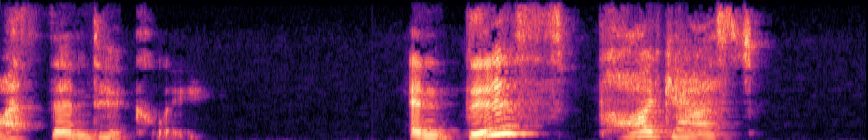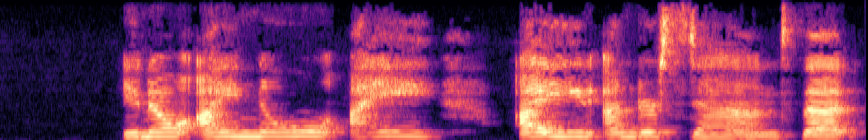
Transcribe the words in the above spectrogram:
authentically. And this podcast, you know, I know I I understand that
